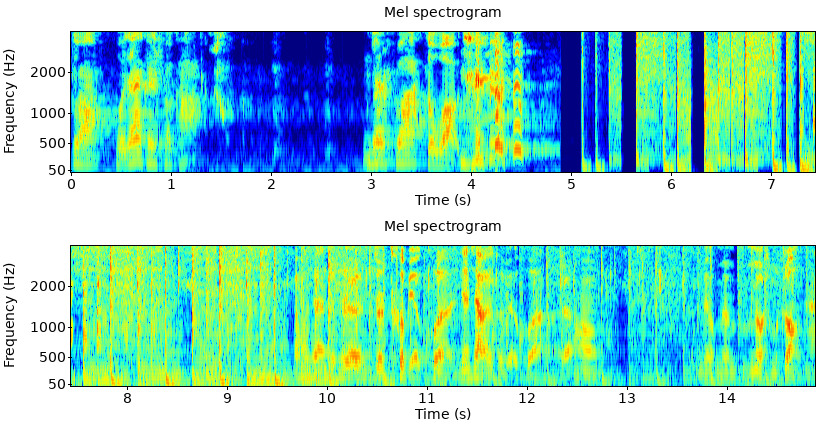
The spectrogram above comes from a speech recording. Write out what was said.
对啊，我家也可以刷卡。你在刷 So what？然后现在就是就是特别困，今天下午也特别困，然后没有没有没有什么状态，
